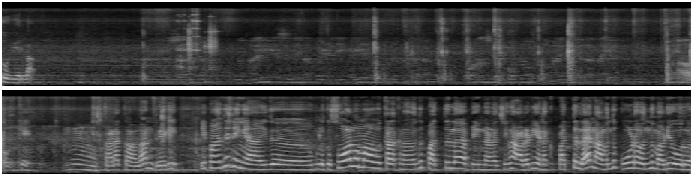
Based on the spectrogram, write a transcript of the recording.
தூவிடலாம். ஓகே ம் கடைக்காளான் ரெடி இப்போ வந்து நீங்கள் இது உங்களுக்கு சோள மாவு கலக்கினது வந்து பத்தில் அப்படின்னு நினச்சிங்கன்னா ஆல்ரெடி எனக்கு பத்தில். நான் வந்து கூட வந்து மறுபடியும் ஒரு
